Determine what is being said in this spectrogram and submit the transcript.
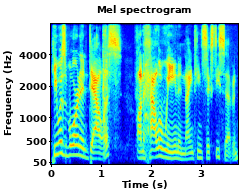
He was born in Dallas on Halloween in 1967.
